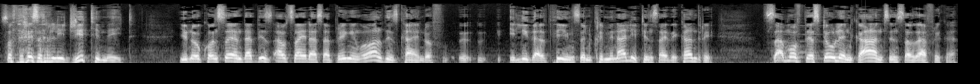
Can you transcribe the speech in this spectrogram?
So there is a legitimate, you know, concern that these outsiders are bringing all these kind of uh, illegal things and criminality inside the country. Some of the stolen guns in South Africa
